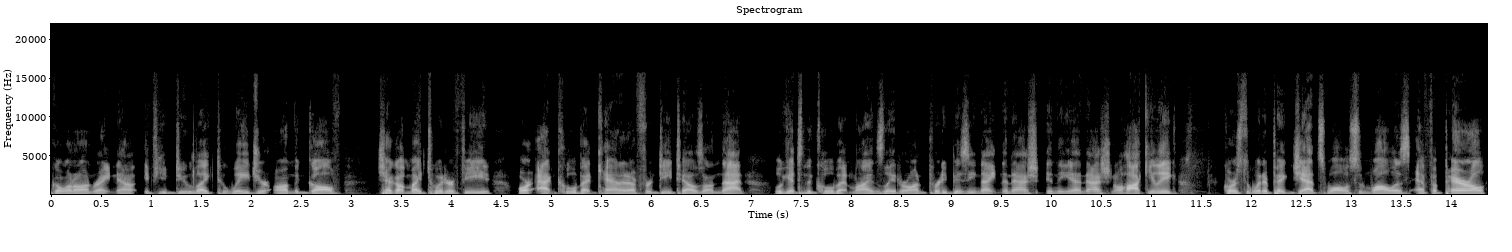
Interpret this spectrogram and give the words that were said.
going on right now. If you do like to wager on the golf, check out my Twitter feed or at Coolbet Canada for details on that. We'll get to the Coolbet lines later on. Pretty busy night in the Nash in the uh, National Hockey League. Of course, the Winnipeg Jets, Wallace and Wallace, F Apparel,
